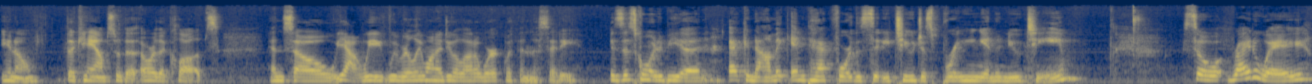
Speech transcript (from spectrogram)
you know, the camps or the or the clubs. And so, yeah, we, we really want to do a lot of work within the city. Is this going to be an economic impact for the city too, just bringing in a new team? So right away,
